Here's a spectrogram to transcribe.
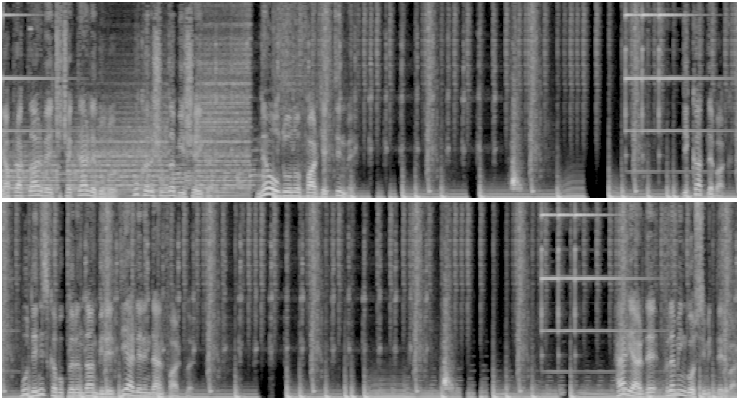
Yapraklar ve çiçeklerle dolu bu karışımda bir şey garip. Ne olduğunu fark ettin mi? Dikkatle bak. Bu deniz kabuklarından biri diğerlerinden farklı. Her yerde flamingo simitleri var.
